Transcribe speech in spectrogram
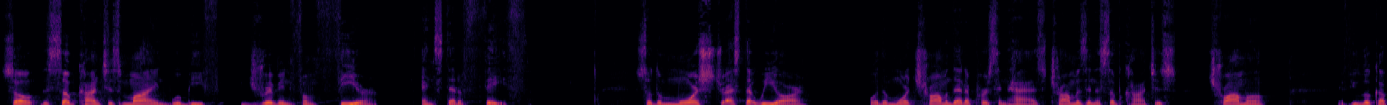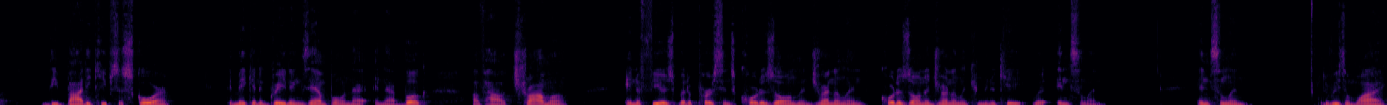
So the subconscious mind will be f- driven from fear instead of faith. So the more stressed that we are, or the more trauma that a person has, trauma is in the subconscious. Trauma, if you look up the body keeps a score, they make it a great example in that in that book of how trauma interferes with a person's cortisol and adrenaline. Cortisol and adrenaline communicate with insulin. Insulin the reason why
